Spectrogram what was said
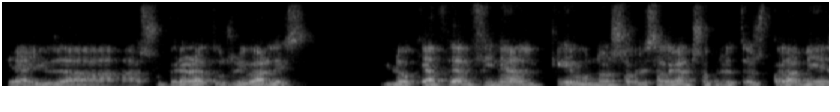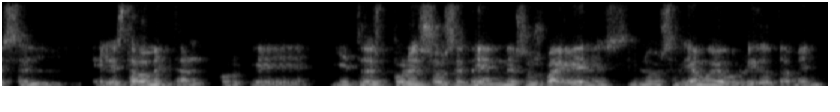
te ayuda a superar a tus rivales, lo que hace al final que unos sobresalgan sobre otros para mí es el, estado mental, porque y entonces por eso se ven esos vaivenes, si no sería muy aburrido también.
